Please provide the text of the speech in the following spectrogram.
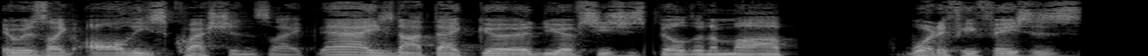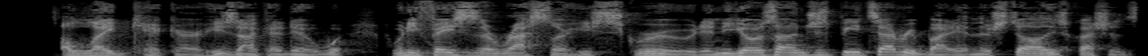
it was like all these questions like, "Nah, he's not that good. UFC's just building him up. What if he faces a leg kicker? He's not going to do it. When he faces a wrestler, he's screwed. And he goes out and just beats everybody. And there's still all these questions.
